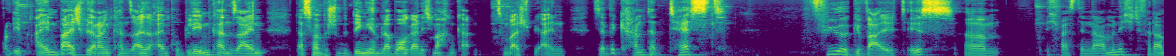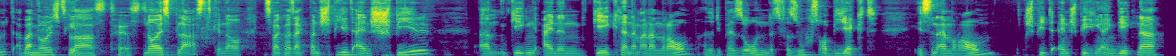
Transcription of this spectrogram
und eben ein Beispiel daran kann sein, ein Problem kann sein, dass man bestimmte Dinge im Labor gar nicht machen kann. Zum Beispiel ein sehr bekannter Test für Gewalt ist, ähm, ich weiß den Namen nicht, verdammt, aber. Noise Blast Test. Noise Blast, genau. Dass man quasi sagt, man spielt ein Spiel ähm, gegen einen Gegner in einem anderen Raum. Also die Person, das Versuchsobjekt ist in einem Raum spielt ein Spiel gegen einen Gegner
